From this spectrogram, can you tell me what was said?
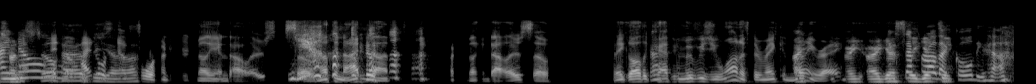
I know- Still I know had I don't the, uh, have four hundred million dollars, so Yeah. nothing I've done. Million dollars, so make all the Yeah. crappy movies you want if they're making money, right? I, I guess Except they for all to that gold you have.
